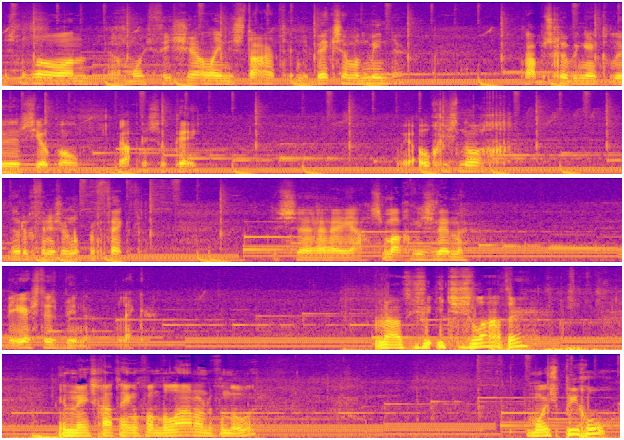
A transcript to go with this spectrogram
Is nog wel een ja, mooi visje, alleen de staart en de bek zijn wat minder. Qua beschubbing en kleur is hij ook wel ja, best oké. Mooie oogjes nog. De rugvin is ook nog perfect. Dus eh, ja, ze mag weer zwemmen. De eerste is binnen, lekker. Nou, het is weer ietsjes later. En ineens gaat Hengel van Delano er vandoor. Mooie spiegel.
